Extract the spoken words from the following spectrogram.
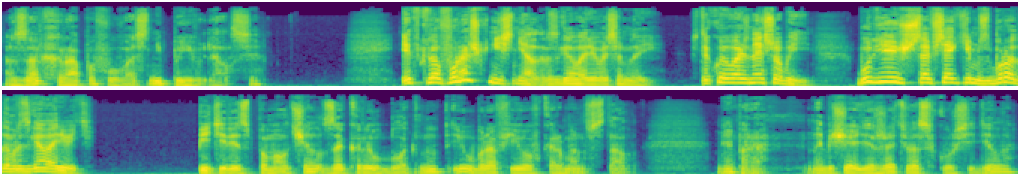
Азар Храпов у вас не появлялся. — Это кто фуражку не снял, разговаривая со мной? С такой важной особой. Буду я еще со всяким сбродом разговаривать. Питерец помолчал, закрыл блокнот и, убрав его в карман, встал. — Мне пора. Обещаю держать вас в курсе дела.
